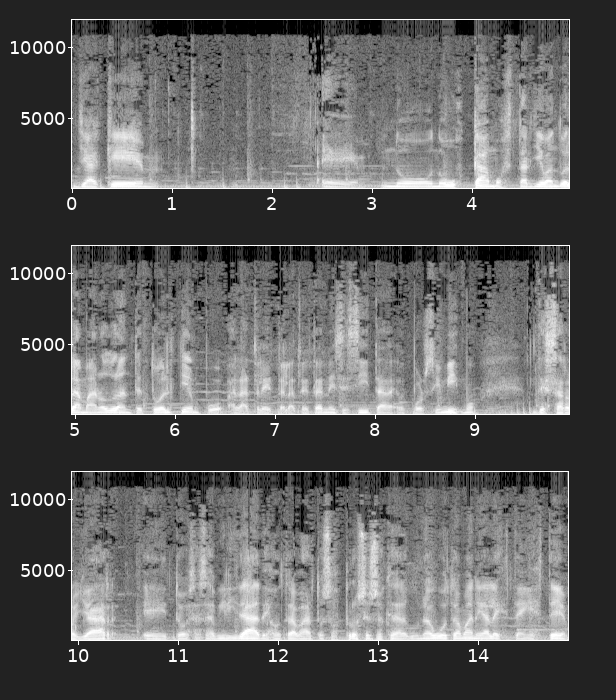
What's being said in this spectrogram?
ya que eh, no, buscamos estar llevando la mano durante todo el tiempo al atleta. El atleta necesita por sí mismo desarrollar eh, todas esas habilidades o trabajar todos esos procesos que de alguna u otra manera le estén este,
